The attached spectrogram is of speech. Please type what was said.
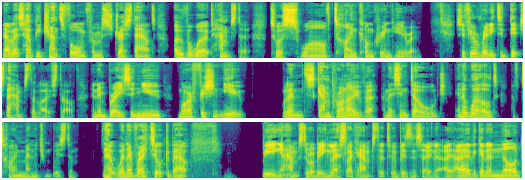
Now, let's help you transform from a stressed out, overworked hamster to a suave, time conquering hero. So, if you're ready to ditch the hamster lifestyle and embrace a new, more efficient you, well, then scamper on over and let's indulge in a world of time management wisdom. Now, whenever I talk about being a hamster or being less like a hamster to a business owner, I, I either get a nod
